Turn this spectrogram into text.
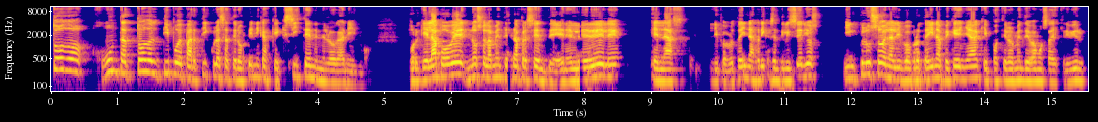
todo, junta todo el tipo de partículas aterogénicas que existen en el organismo. Porque el ApoB no solamente está presente en el LDL, en las lipoproteínas ricas en triglicéridos, incluso en la lipoproteína pequeña, que posteriormente vamos a describir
